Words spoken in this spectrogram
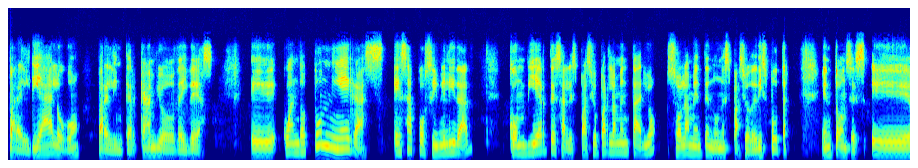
para el diálogo, para el intercambio de ideas. Eh, cuando tú niegas esa posibilidad, conviertes al espacio parlamentario solamente en un espacio de disputa. Entonces, eh,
